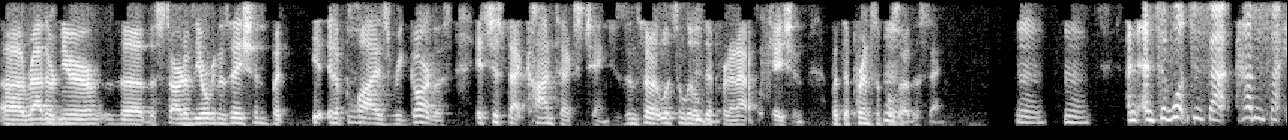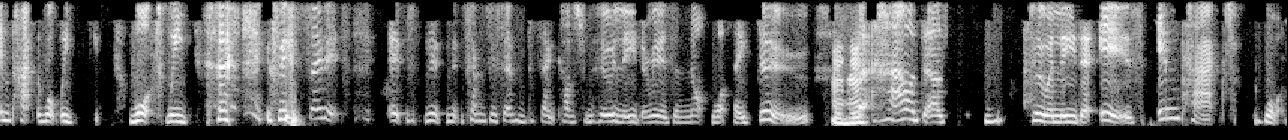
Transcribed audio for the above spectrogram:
uh, rather near the, the start of the organization, but it, it applies regardless. It's just that context changes. And so it looks a little mm-hmm. different in application, but the principles mm. are the same. Mm-hmm. And, and so what does that, how does that impact what we what we if we say it's it's seventy seven percent comes from who a leader is and not what they do, mm-hmm. but how does who a leader is impact what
